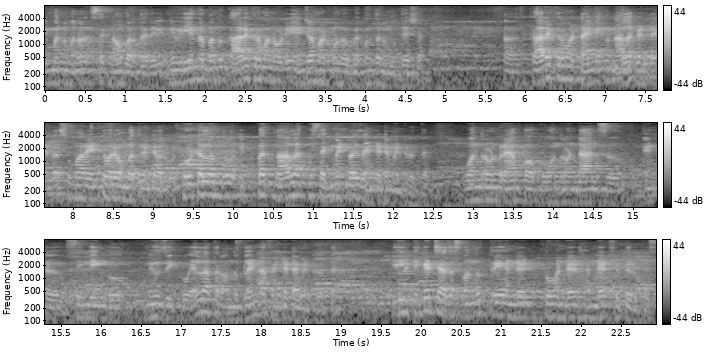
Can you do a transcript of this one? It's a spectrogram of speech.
ನಿಮ್ಮನ್ನು ಮನೋರಂಜಿಸೋಕ್ಕೆ ನಾವು ಬರ್ತಾ ಇದ್ದೀವಿ. ನೀವು ಇಲ್ಲಿಂದ ಬಂದು ಕಾರ್ಯಕ್ರಮ ನೋಡಿ ಎಂಜಾಯ್ ಮಾಡ್ಕೊಂಡು ಹೋಗಬೇಕು ಅಂತ ನಮ್ಮ ಉದ್ದೇಶ. ಕಾರ್ಯಕ್ರಮ ಟೈಮಿಂಗು ನಾಲ್ಕು ಗಂಟೆಯಿಂದ ಸುಮಾರು ಎಂಟೂವರೆ, ಒಂಬತ್ತು ಗಂಟೆವರೆಗೂ. ಟೋಟಲ್ ಒಂದು ಇಪ್ಪತ್ನಾಲ್ಕು ಸೆಗ್ಮೆಂಟ್ ವೈಸ್ ಎಂಟರ್ಟೈನ್ಮೆಂಟ್ ಇರುತ್ತೆ. ಒಂದು ರೌಂಡ್ ರ್ಯಾಂಪ್ ಅಪ್ ಒಂದು ರೌಂಡ್ ಡ್ಯಾನ್ಸು ಎಂಟು ಸಿಂಗಿಂಗು ಮ್ಯೂಸಿಕ್ಕು ಎಲ್ಲ ಥರ ಒಂದು ಬ್ಲೆಂಡ್ ಆಫ್ ಎಂಟರ್ಟೈನ್ಮೆಂಟ್ ಇರುತ್ತೆ. ಇಲ್ಲಿ ಟಿಕೆಟ್ ಚಾರ್ಜಸ್ ಬಂದು three hundred two hundred hundred fifty rupees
